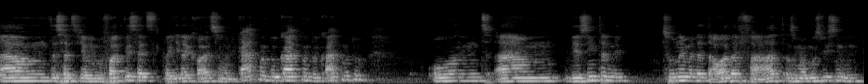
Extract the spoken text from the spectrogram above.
Ähm, das hat sich auch immer fortgesetzt bei jeder Kreuzung. Gatmandu, Gatmandu, Gatmandu. Und ähm, wir sind dann mit zunehmender Dauer der Fahrt, also man muss wissen,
